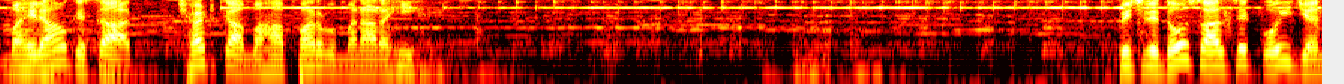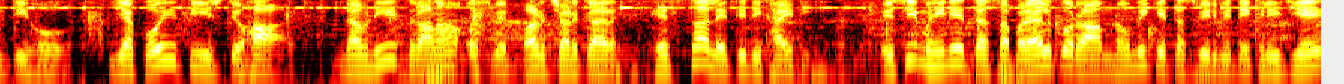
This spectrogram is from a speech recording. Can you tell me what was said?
महिलाओं के साथ छठ का महापर्व मना रही है। पिछले दो साल से कोई जयंती हो या कोई तीज त्योहार, नवनीत राणा उसमें बढ़ चढ़कर हिस्सा लेती दिखाई दी। इसी महीने 10 अप्रैल को रामनवमी की तस्वीर भी देख लीजिए,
